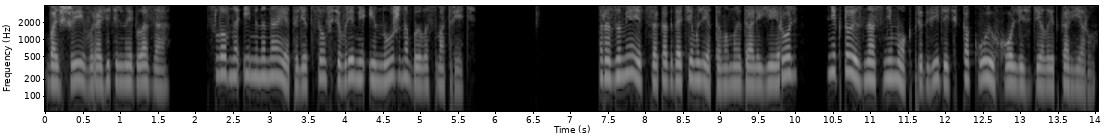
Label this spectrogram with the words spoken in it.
большие выразительные глаза. Словно именно на это лицо все время и нужно было смотреть. Разумеется, когда тем летом мы дали ей роль, никто из нас не мог предвидеть, какую Холли сделает карьеру.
